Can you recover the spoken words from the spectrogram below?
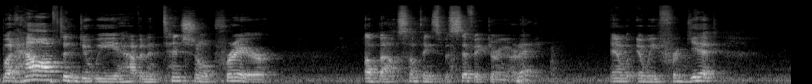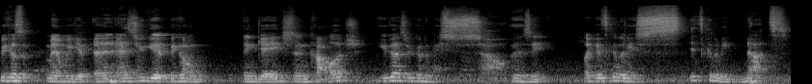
but how often do we have an intentional prayer about something specific during our day, and and we forget because man, we get and as you get become engaged in college, you guys are going to be so busy. Like it's going to be it's going to be nuts,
